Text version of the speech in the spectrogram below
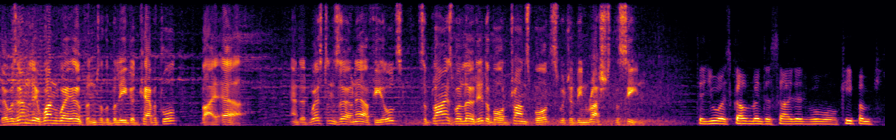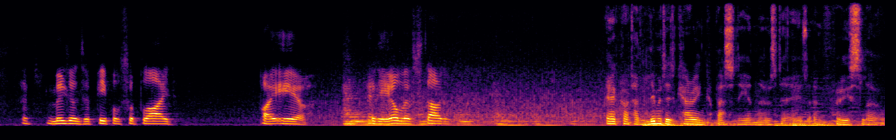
There was only one way open to the beleaguered capital, by air. And at Western Zone airfields, supplies were loaded aboard transports which had been rushed to the scene the U.S. government decided we will keep them, millions of people supplied by air. And the airlift started. Aircraft had limited carrying capacity in those days and very slow.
